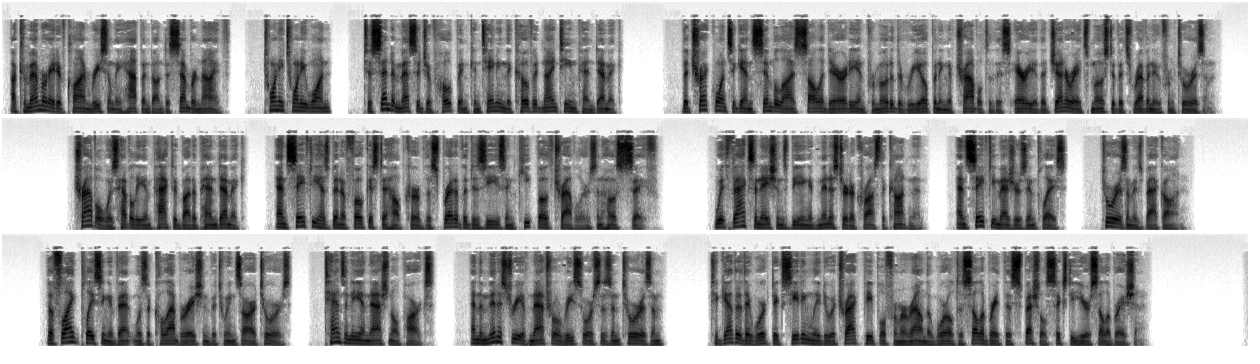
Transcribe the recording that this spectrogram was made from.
A commemorative climb recently happened on December 9, 2021, to send a message of hope in containing the COVID-19 pandemic the trek once again symbolized solidarity and promoted the reopening of travel to this area that generates most of its revenue from tourism. Travel was heavily impacted by the pandemic, and safety has been a focus to help curb the spread of the disease and keep both travelers and hosts safe. With vaccinations being administered across the continent, and safety measures in place, tourism is back on. The flag placing event was a collaboration between Zara Tours, Tanzania National Parks, and the Ministry of Natural Resources and Tourism. Together they worked exceedingly to attract people from around the world to celebrate this special 60-year celebration.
